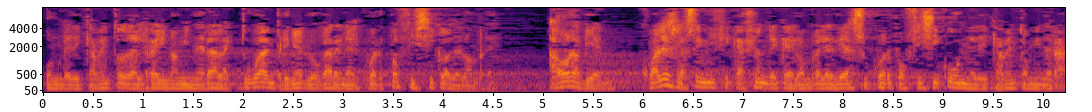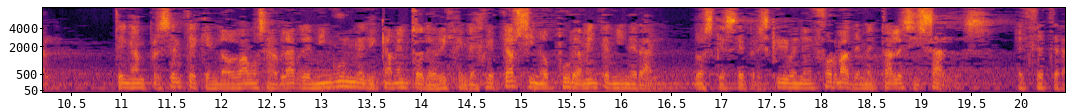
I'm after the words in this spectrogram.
Un medicamento del reino mineral actúa en primer lugar en el cuerpo físico del hombre. Ahora bien, ¿Cuál es la significación de que el hombre le dé a su cuerpo físico un medicamento mineral? Tengan presente que no vamos a hablar de ningún medicamento de origen vegetal sino puramente mineral, los que se prescriben en forma de metales y sales, etc.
